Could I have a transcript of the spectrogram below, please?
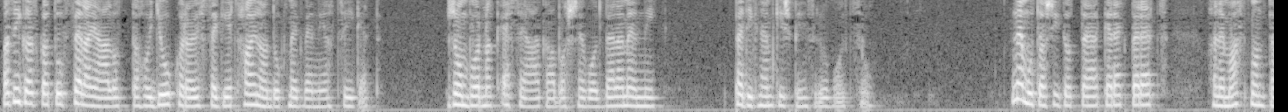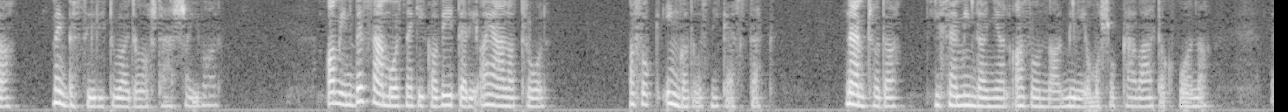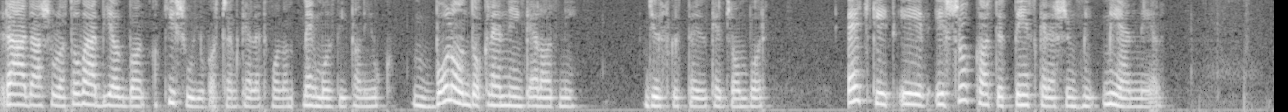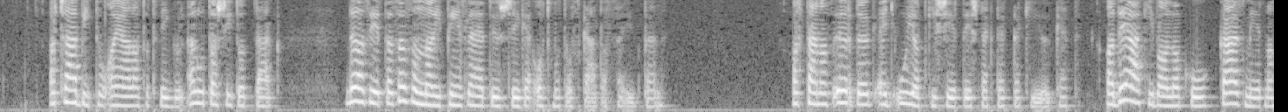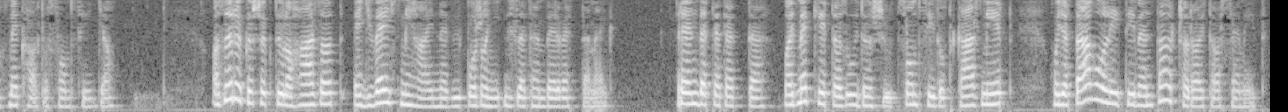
Az igazgató felajánlotta, hogy jókora összegért hajlandók megvenni a céget. Zsombornak esze ágába se volt belemenni, pedig nem kis pénzről volt szó. Nem utasította el kerekperec, hanem azt mondta, megbeszéli tulajdonos társaival. Amint beszámolt nekik a vételi ajánlatról, azok ingadozni kezdtek. Nem csoda, hiszen mindannyian azonnal milliómosokká váltak volna. Ráadásul a továbbiakban a kisújukat sem kellett volna megmozdítaniuk. Bolondok lennénk eladni, győzködte őket Zsombor. Egy-két év és sokkal több pénzt keresünk, mi ennél. A csábító ajánlatot végül elutasították, de azért az azonnali pénz lehetősége ott motoszkált a fejükben. Aztán az ördög egy újabb kísértésnek tette ki őket. A Deákiban lakó Kázmérnak meghalt a szomszédja. Az örökösöktől a házat egy Weiss Mihály nevű pozsonyi üzletember vette meg. Rendbetetette, majd megkérte az újdonsült szomszédot Kázmért, hogy a távollétében tartsa rajta a szemét.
